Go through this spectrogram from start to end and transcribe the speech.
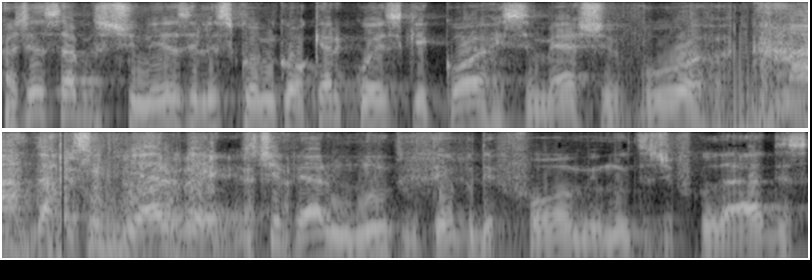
A gente sabe que os chineses eles comem qualquer coisa que corre, se mexe, voa, nada. Eles tiveram, eles tiveram muito tempo de fome, muitas dificuldades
